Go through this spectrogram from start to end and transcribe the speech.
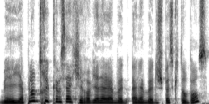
Mais il y a plein de trucs comme ça qui reviennent à la mode. À la mode. Je sais pas ce que t'en penses.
